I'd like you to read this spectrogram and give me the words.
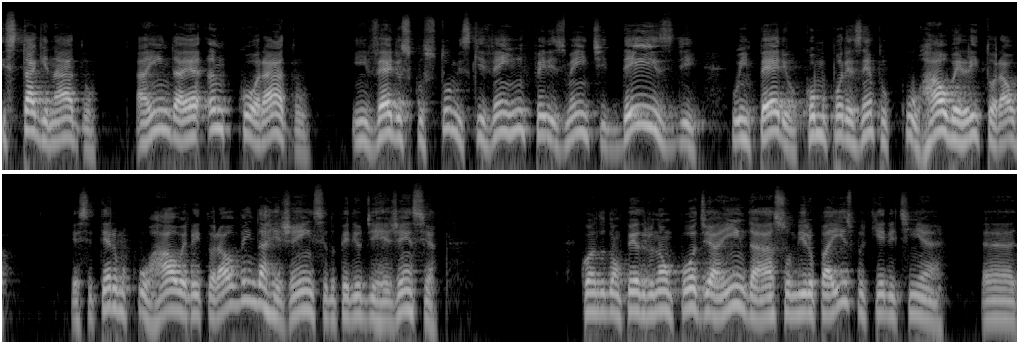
estagnado, ainda é ancorado em velhos costumes que vêm, infelizmente, desde o Império, como, por exemplo, curral eleitoral. Esse termo curral eleitoral vem da regência, do período de regência, quando Dom Pedro não pôde ainda assumir o país, porque ele tinha, eh,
